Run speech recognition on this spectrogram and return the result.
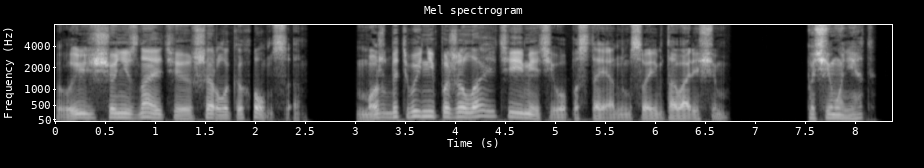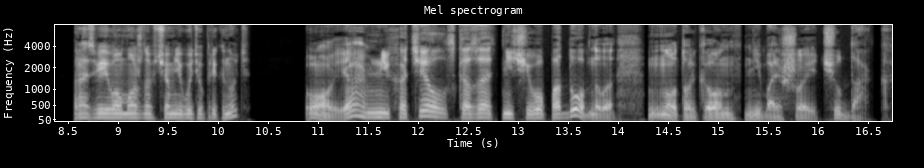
«Вы еще не знаете Шерлока Холмса. Может быть, вы не пожелаете иметь его постоянным своим товарищем? Почему нет? Разве его можно в чем-нибудь упрекнуть? О, я не хотел сказать ничего подобного, но только он небольшой чудак.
